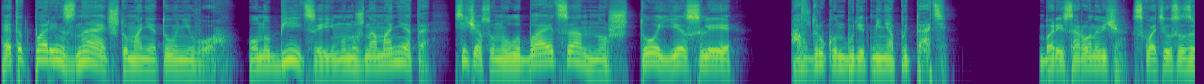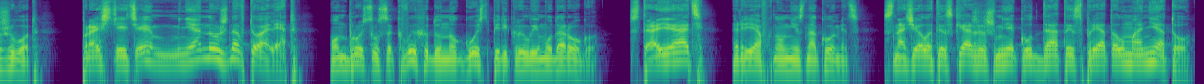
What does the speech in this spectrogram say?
Этот парень знает, что монета у него. Он убийца, и ему нужна монета. Сейчас он улыбается, но что если... А вдруг он будет меня пытать? Борис Аронович схватился за живот. «Простите, мне нужно в туалет». Он бросился к выходу, но гость перекрыл ему дорогу. «Стоять!» — рявкнул незнакомец. Сначала ты скажешь мне, куда ты спрятал монету».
